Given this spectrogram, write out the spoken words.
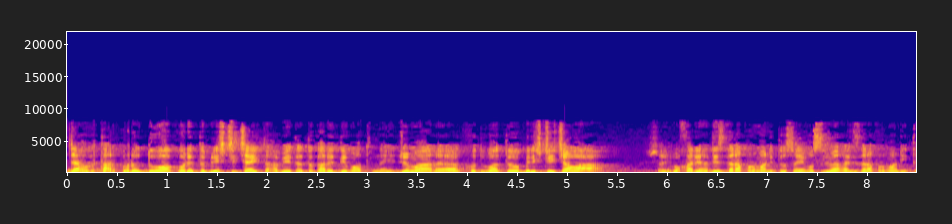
যাই হোক, তারপরে দোয়া করে তো বৃষ্টি চাইতে হবে, এতে তো কারও দ্বিমত নেই। জুমার খুদবাতেও বৃষ্টি চাওয়া বখারি হাদিস দ্বারা প্রমাণিত, সহি দ্বারা প্রমাণিত।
